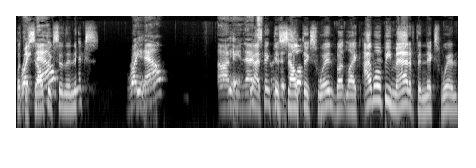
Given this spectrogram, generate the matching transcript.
But Right the Celtics now? and the Knicks. right Yeah. now. I Yeah. mean, that's, yeah, I think mean, the Cel- Celtics win, but like I won't be mad if the Knicks win.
